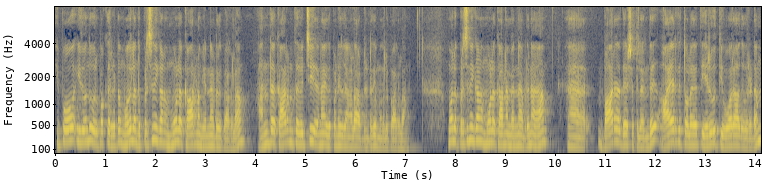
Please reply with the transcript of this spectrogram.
இப்போது இது வந்து ஒரு பக்கம் இருக்கட்டும். முதல்ல அந்த பிரச்சனைக்கான மூல காரணம் என்னன்றது பார்க்கலாம். அந்த காரணத்தை வச்சு எதனா இது பண்ணியிருக்காங்களா அப்படின்றதையும் முதல்ல பார்க்கலாம். முதல்ல பிரச்சனைக்கான மூல காரணம் என்ன அப்படின்னா பாரத தேசத்திலிருந்து ஆயிரத்தி தொள்ளாயிரத்தி எழுபத்தி ஓராவது வருடம்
